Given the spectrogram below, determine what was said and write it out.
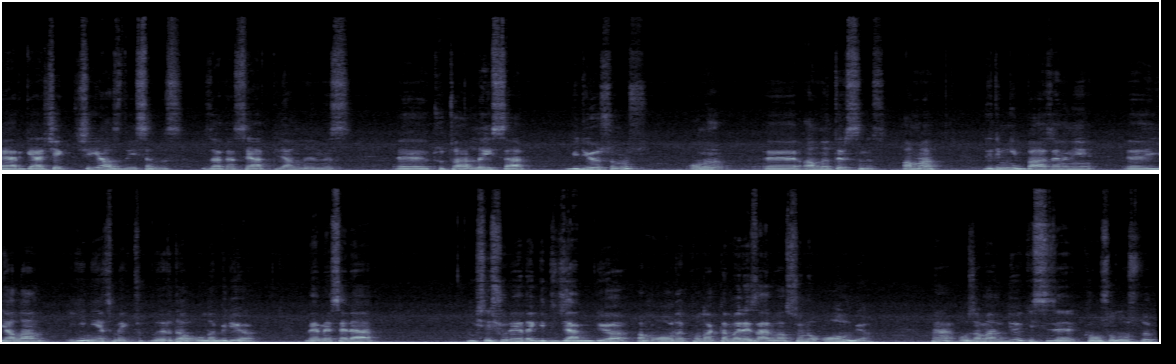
eğer gerçekçi yazdıysanız zaten seyahat planlarınız e, tutarlıysa biliyorsunuz onu e, anlatırsınız. Ama dediğim gibi bazen hani e, yalan iyi niyet mektupları da olabiliyor. Ve mesela işte şuraya da gideceğim diyor ama orada konaklama rezervasyonu olmuyor. Ha, o zaman diyor ki size konsolosluk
